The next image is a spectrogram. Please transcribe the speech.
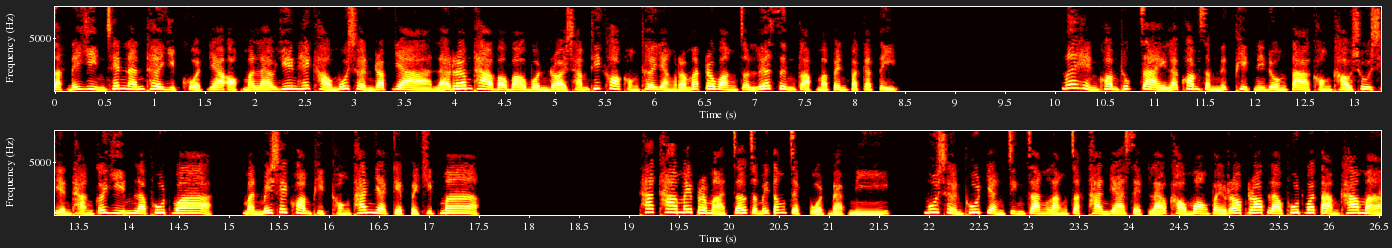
จากได้ยินเช่นนั้นเธอหยิบขวดยาออกมาแล้วยื่นให้เขามู่เฉินรับยา และเริ่มทาเบาๆบนรอยช้ำที่คอของเธออย่างระมัดระวังจนเลือดซึมกลับมาเป็นปกติเมื่อเห็นความทุกข์ใจและความสำนึกผิดในดวงตาของเขาชูเฉียนถังก็ยิ้มและพูดว่า มันไม่ใช่ความผิดของท่านอย่าเก็บไปคิดมาก ถ้าข้าไม่ประมาทเจ้าจะไม่ต้องเจ็บปวดแบบนี้ มู่เฉินพูดอย่างจริงจังหลังจากทานยาเสร็จแล้วเขามองไปรอบๆ แล้วพูดว่าตามข้ามา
